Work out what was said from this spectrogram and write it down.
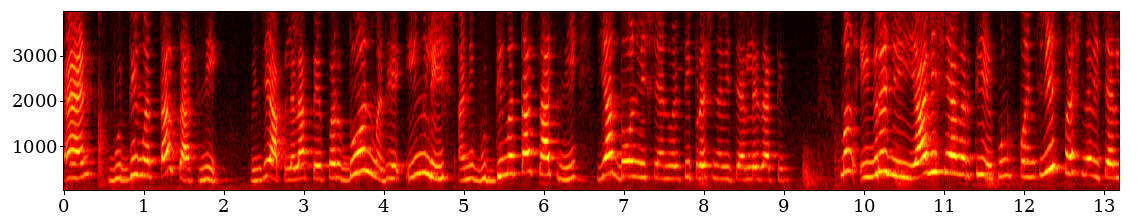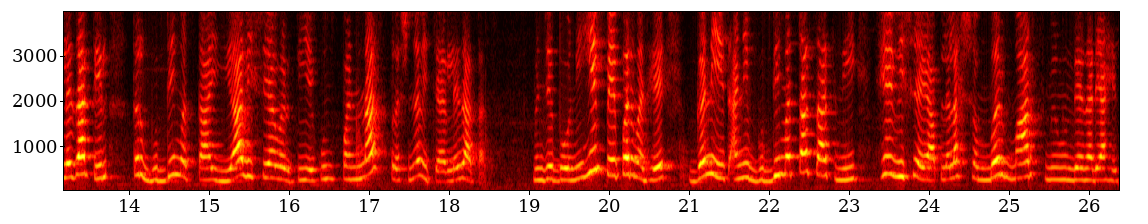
अँड बुद्धिमत्ता चाचणी. म्हणजे आपल्याला पेपर दोन मध्ये इंग्लिश आणि बुद्धिमत्ता चाचणी या दोन विषयांवरती प्रश्न विचारले जातील. मग इंग्रजी या विषयावरती एकूण पंचवीस प्रश्न विचारले जातील तर बुद्धिमत्ता या विषयावरती एकूण पन्नास प्रश्न विचारले जातात. म्हणजे दोन्हीही पेपरमध्ये गणित आणि बुद्धिमत्ता चाचणी हे विषय आपल्याला शंभर मार्क्स मिळवून देणारे आहेत.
